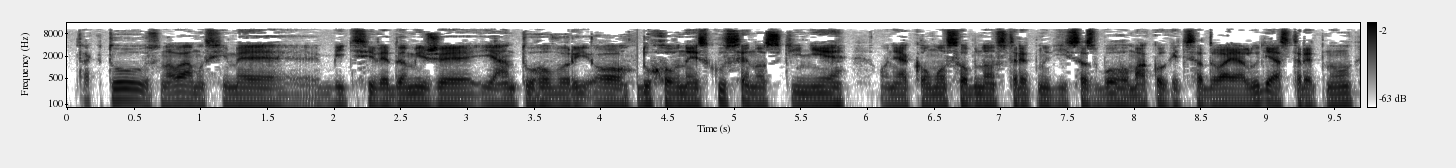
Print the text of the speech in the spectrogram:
Tak tu znova musíme byť si vedomi, že Jan tu hovorí o duchovnej skúsenosti, nie o nejakom osobnom stretnutí sa s Bohom, ako keď sa dvaja ľudia stretnú.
